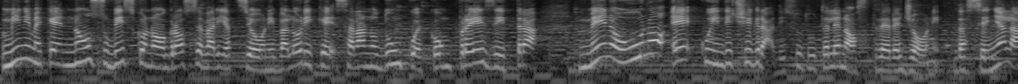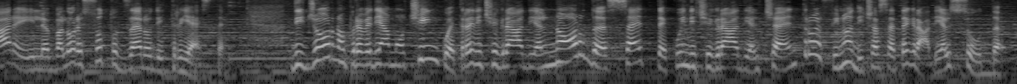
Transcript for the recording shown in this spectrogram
Minime che non subiscono grosse variazioni, valori che saranno dunque compresi tra meno 1 e 15 gradi su tutte le nostre regioni. Da segnalare il valore sotto zero di Trieste. Di giorno prevediamo 5-13 gradi al nord, 7-15 gradi al centro e fino a 17 gradi al sud.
